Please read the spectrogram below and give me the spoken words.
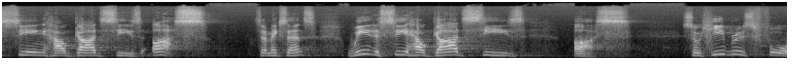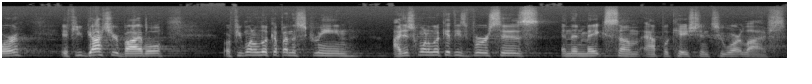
seeing how God sees us. Does that make sense? We need to see how God sees us. So, Hebrews 4, if you got your Bible, or if you want to look up on the screen, I just want to look at these verses and then make some application to our lives.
